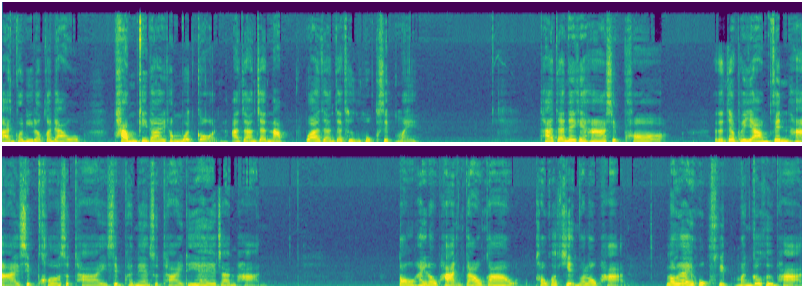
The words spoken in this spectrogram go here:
อ่านข้อนี้แล้วก็เดาทำที่ได้ทั้งหมดก่อน อาจารย์จะนับว่าอาจารย์จะถึงหกสิบไหม ถ้าอาจารย์ได้แค่ห้าสิบข้ออาจารย์จะพยายามเฟ้นหาสิบข้อสุดท้ายสิบคะแนนสุดท้ายที่ให้อาจารย์ผ่าน ต่อให้เราผ่าน 99 เขาก็เขียนว่าเราผ่าน เราได้ 60 มันก็คือผ่าน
